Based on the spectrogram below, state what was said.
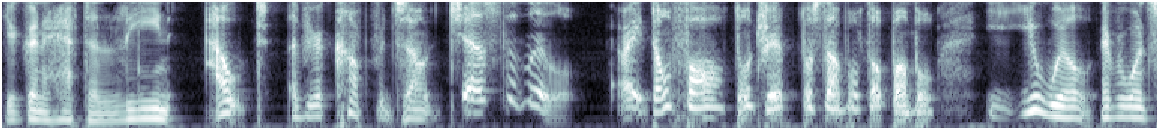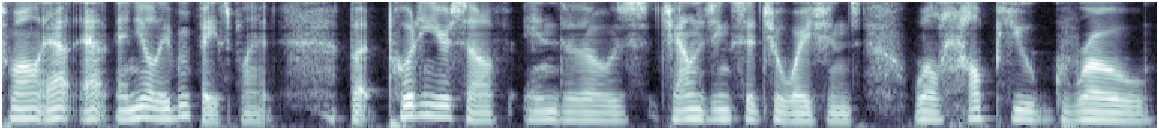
You're going to have to lean out of your comfort zone just a little. All right, don't fall, don't trip, don't stumble, don't bumble. You will every once in a while, and you'll even face plant. But putting yourself into those challenging situations will help you grow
